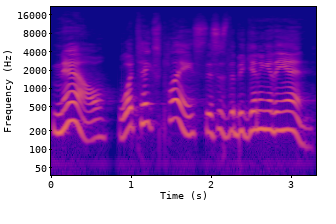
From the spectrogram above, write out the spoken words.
Now, what takes place? This is the beginning of the end.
